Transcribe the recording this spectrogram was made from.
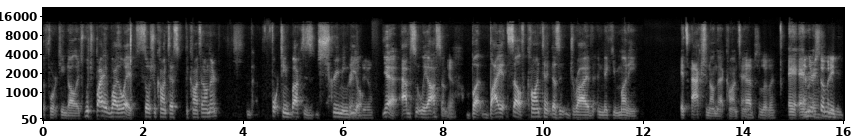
the fourteen dollars. Which by by the way, social contest, the content on there, 14 bucks is screaming deal. deal. Yeah, absolutely awesome. Yeah. But by itself, content doesn't drive and make you money. It's action on that content. Absolutely. And, and, and there's and so many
